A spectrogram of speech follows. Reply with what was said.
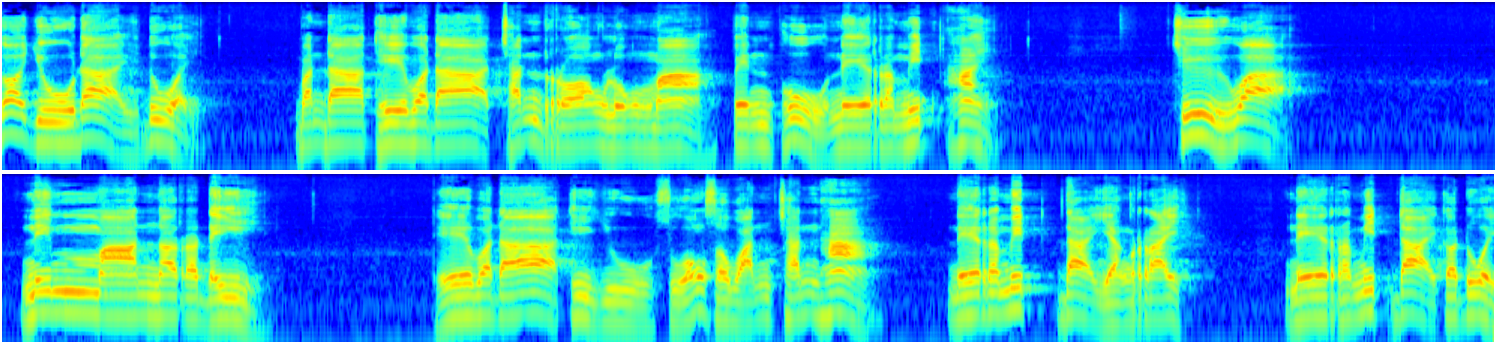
ก็อยู่ได้ด้วยบรรดาเทวดาชั้นรองลงมาเป็นผู้เนรมิตให้ ชื่อว่า นิมมานรดี เทวดาที่อยู่สวงสวรรค์ชั้นห้า เนรมิตได้อย่างไร เนรมิตได้ก็ด้วย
